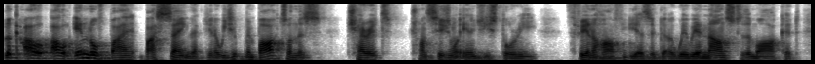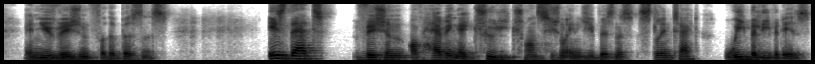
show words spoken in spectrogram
Look, I'll end off by saying that you know, we embarked on this Chariot transitional energy story three and a half years ago, where we announced to the market a new vision for the business. Is that vision of having a truly transitional energy business still intact? We believe it is.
